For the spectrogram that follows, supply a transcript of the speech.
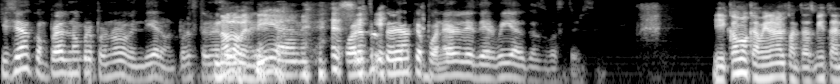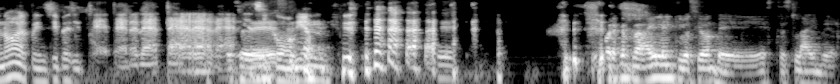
Quisieron comprar el nombre, pero no lo vendieron. Por eso tuvieron No que lo vendían. Por Sí. eso tuvieron que ponerle The Real Ghostbusters. Y cómo caminaba el fantasmita, ¿no? Al principio así, tarara, tarara, y así Sí, como sí. bien. Sí. Por ejemplo, ahí la inclusión de este Slimer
